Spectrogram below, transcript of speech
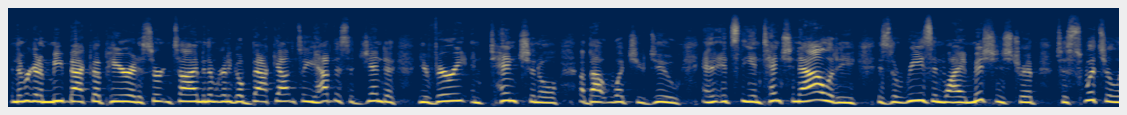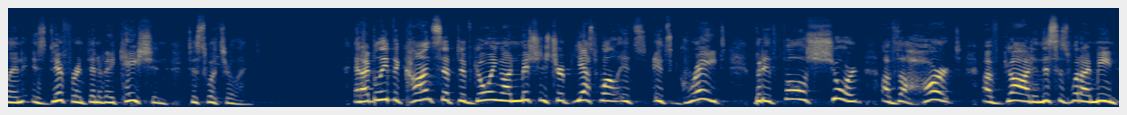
And then we're going to meet back up here at a certain time, and then we're going to go back out. And so you have this agenda. You're very intentional about what you do. And it's the intentionality is the reason why a missions trip to Switzerland is different than a vacation to Switzerland. And I believe the concept of going on missions trip, yes, well, it's, it's great, but it falls short of the heart of God. And this is what I mean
